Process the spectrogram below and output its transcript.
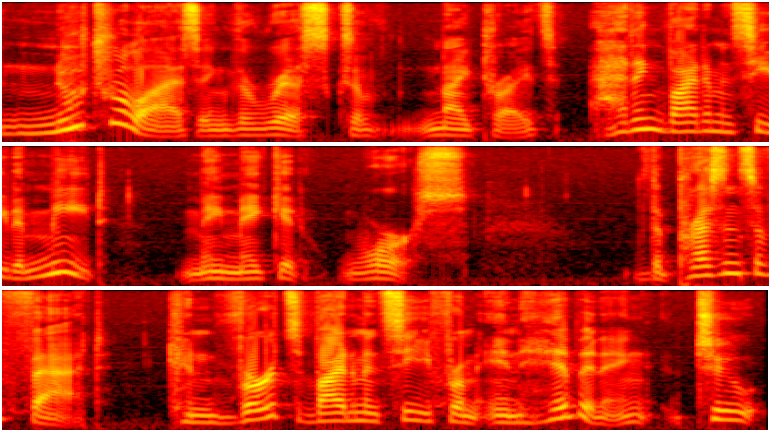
neutralizing the risks of nitrites, adding vitamin C to meat may make it worse. The presence of fat converts vitamin C from inhibiting to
